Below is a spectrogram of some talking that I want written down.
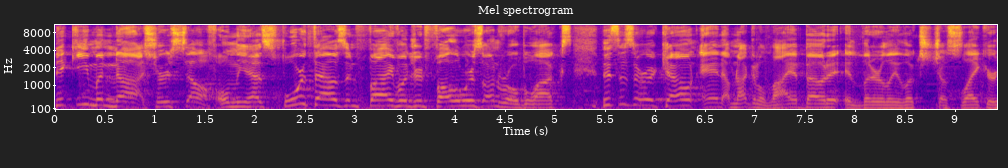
Nicki Minaj herself only has 4,500 followers on Roblox. This is her account, and I'm not gonna lie about it. It literally looks just like her.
